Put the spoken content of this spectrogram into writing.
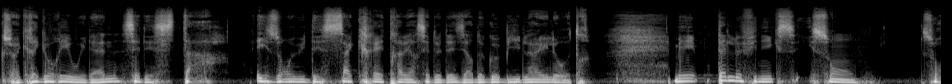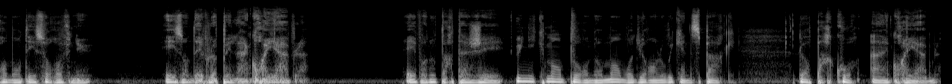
Que ce soit Grégory ou Hélène, c'est des stars. Ils ont eu des sacrées traversées de désert de Gobi l'un et l'autre. Mais tel le phénix, ils sont, sont remontés, ils sont revenus. Et ils ont développé l'incroyable. Et vont nous partager uniquement pour nos membres durant le Weekend Spark leur parcours incroyable.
